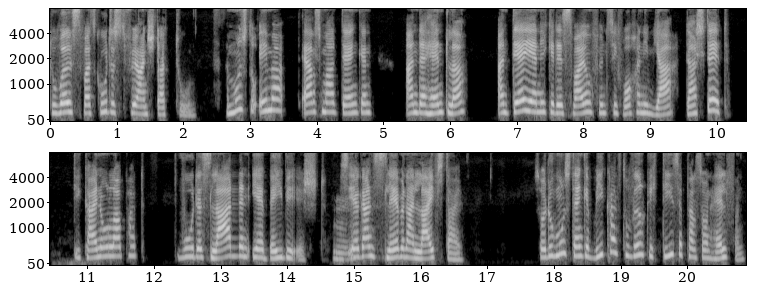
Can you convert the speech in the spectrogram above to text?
du willst was Gutes für eine Stadt tun, dann musst du immer erstmal denken an den Händler, an derjenige, der 52 Wochen im Jahr da steht, die keinen Urlaub hat, wo das Laden ihr Baby ist. Mhm. ist ihr ganzes Leben ein Lifestyle. So, du musst denken, wie kannst du wirklich dieser Person helfen?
